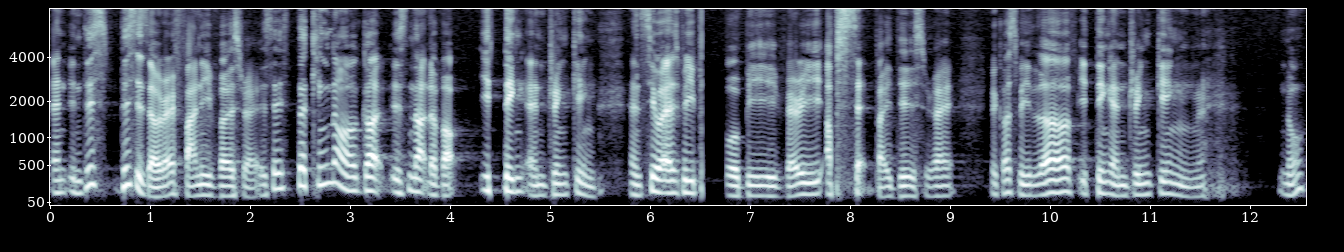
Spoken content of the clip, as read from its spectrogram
And in this, this is a very funny verse, right? It says, The kingdom of God is not about eating and drinking. And COSB people will be very upset by this, right? Because we love eating and drinking. No?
